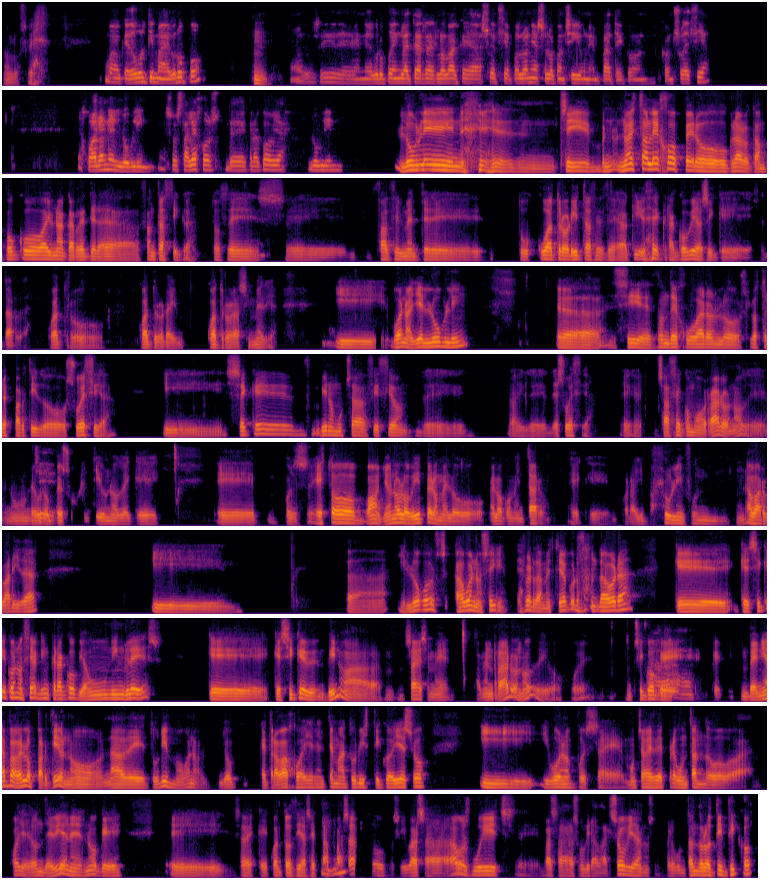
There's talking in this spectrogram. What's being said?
no lo sé bueno, quedó última de grupo. Hmm. en el grupo de Inglaterra, Eslovaquia, Suecia, Polonia solo consiguió un empate con, Suecia. Jugaron en Lublin. ¿Eso está lejos de Cracovia? Lublin. Lublin, sí, no está lejos, pero claro, tampoco hay una carretera fantástica. Entonces, eh, fácilmente tus cuatro horitas desde aquí, de Cracovia, sí que se tarda. Cuatro, cuatro horas y cuatro horas y media. Y bueno, allí en Lublin, eh, sí, es donde jugaron los, tres partidos Suecia. Y sé que vino mucha afición de, de, Suecia. Eh, se hace como raro, ¿no? De un europeo sub-21 de que, eh, pues esto, bueno, yo no lo vi, pero me lo, me lo comentaron, que por allí por Lublin fue una barbaridad. Y, Ah, y luego, ah, bueno, sí, es verdad, me estoy acordando ahora que, sí que conocí aquí en Cracovia un inglés que, sí que vino a, ¿sabes? Me, también raro, ¿no? Digo, un chico que, venía para ver los partidos, no nada de turismo. Bueno, yo que trabajo ahí en el tema turístico y eso, y, bueno, pues eh, muchas veces preguntando, oye, ¿dónde vienes? ¿No? Que, eh, ¿sabes? Que cuántos días estás pasando, pues si vas a Auschwitz, eh, vas a subir a Varsovia, no sé, preguntando lo típico.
